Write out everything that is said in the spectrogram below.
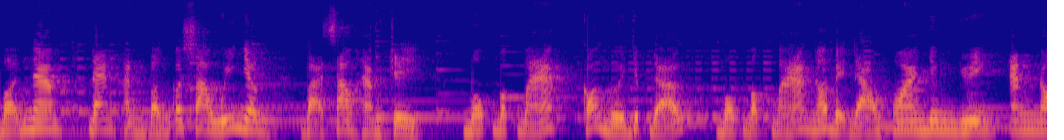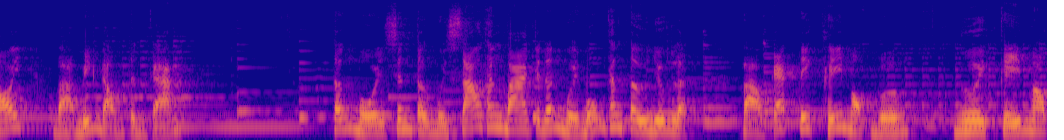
Mệnh nam đang hành vận có sao quý nhân và sao hàm trì. Một mật mã có người giúp đỡ, một mật mã nói về đào hoa nhân duyên, ăn nói và biến động tình cảm. Tân Mùi sinh từ 16 tháng 3 cho đến 14 tháng 4 dương lịch vào các tiết khí mộc vượng. Người kỵ mộc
